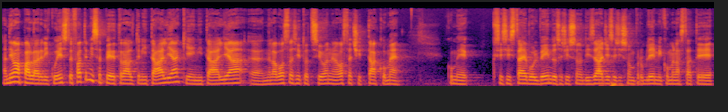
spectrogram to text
Andiamo a parlare di questo e fatemi sapere tra l'altro in Italia, chi è in Italia, eh, nella vostra situazione, nella vostra città com'è, come, se si sta evolvendo, se ci sono disagi, se ci sono problemi, come la state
